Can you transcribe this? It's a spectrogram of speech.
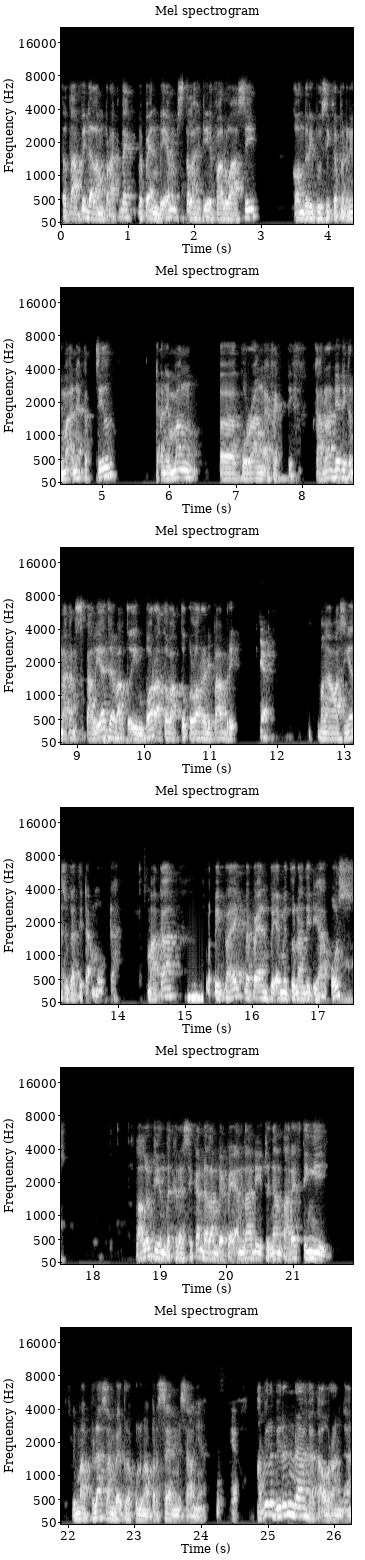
tetapi dalam praktek PPNBM setelah dievaluasi kontribusi kepenerimaannya kecil dan memang uh, kurang efektif karena dia dikenakan sekali aja waktu impor atau waktu keluar dari pabrik. Ya. Mengawasinya juga tidak mudah. Maka lebih baik PPNBM itu nanti dihapus lalu diintegrasikan dalam PPN tadi dengan tarif tinggi 15 sampai 25 persen misalnya. Ya. Tapi lebih rendah kata orang kan.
